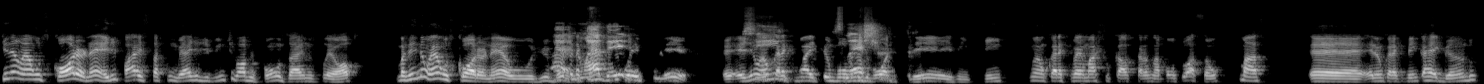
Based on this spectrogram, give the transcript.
que não é um scorer, né? Ele faz, está com média de 29 pontos aí nos playoffs, mas ele não é um scorer, né? O Jimmy é, Butler não é, é dele. Player. Ele Sim. não é um cara que vai ter um bom de bola de três, enfim. Não é um cara que vai machucar os caras na pontuação, mas é, ele é um cara que vem carregando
